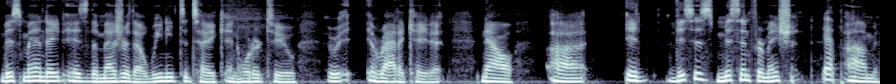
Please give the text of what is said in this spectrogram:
this mandate is the measure that we need to take in order to er- eradicate it. Now, uh, it this is misinformation. Yep. Um,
